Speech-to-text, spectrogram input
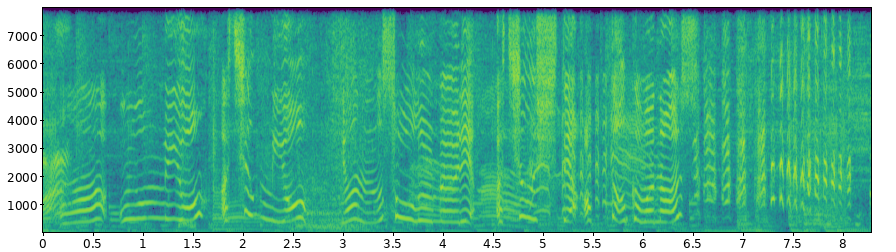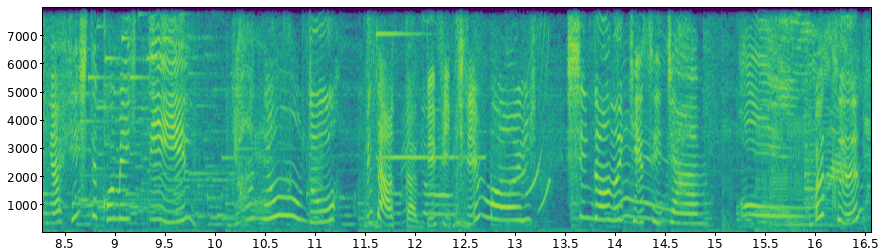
Aa, olmuyor. Açılmıyor. Ya nasıl olur böyle? Açıl işte aptal kavanoz. Ya hiç de komik değil. Ya ne oldu? Bir dakika bir fikrim var. Şimdi onu keseceğim. Bakın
